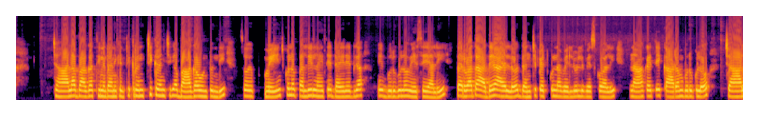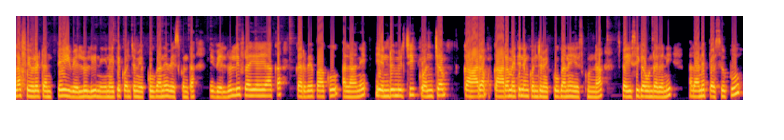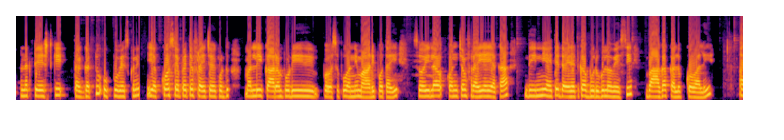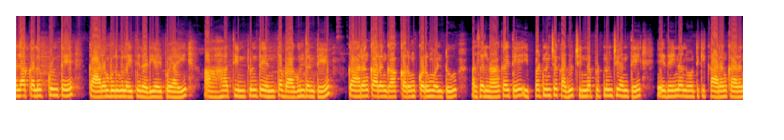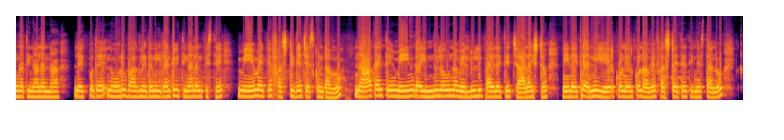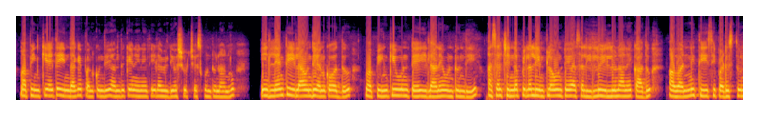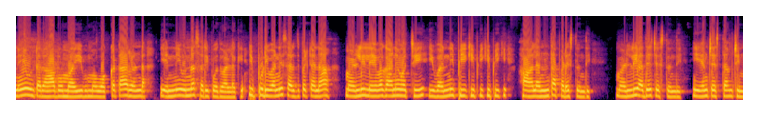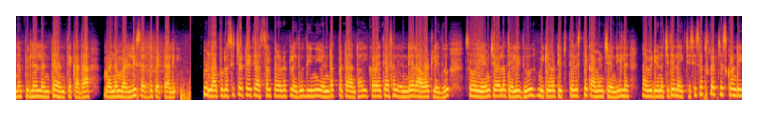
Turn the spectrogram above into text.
చాలా బాగా తినడానికి అయితే క్రంచి క్రంచిగా బాగా ఉంటుంది. సో వేయించుకున్న పల్లీలను అయితే డైరెక్ట్గా ఈ బురుగులో వేసేయాలి. తర్వాత అదే ఆయిల్లో దంచి పెట్టుకున్న వెల్లుల్లి వేసుకోవాలి. నాకైతే కారం బురుగులో చాలా ఫేవరెట్ అంటే ఈ వెల్లుల్లి. నేనైతే కొంచెం ఎక్కువగానే వేసుకుంటా. ఈ వెల్లుల్లి ఫ్రై అయ్యాక కరివేపాకు అలానే ఎండుమిర్చి కొంచెం కారం. కారం అయితే నేను కొంచెం ఎక్కువగానే వేసుకున్నా. స్పైసీగా ఉండాలని. అలానే పసుపు మనకు టేస్ట్కి తగ్గట్టు ఉప్పు వేసుకుని ఎక్కువసేపు అయితే ఫ్రై చేయకూడదు. మళ్ళీ కారం పొడి పసుపు అన్ని మాడిపోతాయి. సో ఇలా కొంచెం ఫ్రై అయ్యాక దీన్ని అయితే డైరెక్ట్గా బురుగులో వేసి బాగా కలుపుకోవాలి. అలా కలుపుకుంటే కారం బురుగులు అయితే రెడీ అయిపోయాయి. ఆహా తింటుంటే ఎంత బాగుందంటే కారం కారంగా కరుం కరుం అంటూ. అసలు నాకైతే ఇప్పటి నుంచే కాదు చిన్నప్పటి నుంచి అంతే. ఏదైనా నోటికి కారం కారంగా తినాలన్నా లేకపోతే నోరు బాగలేదని ఇలాంటివి తినాలనిపిస్తే మేమైతే ఫస్ట్ ఇదే చేసుకుంటాము. నాకైతే మెయిన్గా ఇందులో ఉన్న వెల్లుల్లిపాయలు అయితే చాలా ఇష్టం. నేనైతే అన్ని ఏరుకొని ఏరుకొని అవే ఫస్ట్ అయితే తినేస్తాను. మా పింకీ అయితే ఇందాకే పనుకుంది. అందుకే నేనైతే ఇలా వీడియో షూట్ చేసుకుంటున్నాను. ఇల్లేంటి ఇలా ఉంది అనుకోవద్దు. మా పింకీ ఉంటే ఇలానే ఉంటుంది. అసలు చిన్న పిల్లలు ఇంట్లో ఉంటే అసలు ఇల్లు ఇల్లునానే కాదు. అవన్నీ తీసి పడుస్తూనే ఉంటారు. ఆ బొమ్మ ఈ బొమ్మ ఒక్కటా రెండ? ఎన్ని ఉన్నా సరిపోదు వాళ్ళకి. ఇప్పుడు ఇవన్నీ సర్ది పెట్టానా మళ్ళీ లేవగానే వచ్చి ఇవన్నీ పీకి పీకి పీకి హాల్ అంతా పడేస్తుంది. మళ్ళీ అదే చేస్తుంది. ఏం చేస్తాం? చిన్న పిల్లలంటే అంతే కదా. మనం మళ్ళీ సర్దు పెట్టాలి. నా తులసి చెట్టు అయితే అస్సలు పెరగట్లేదు. దీన్ని ఎండకు పెట్టాలంట. ఇక్కడైతే అసలు ఎండే రావట్లేదు. సో ఏం చేయాలో తెలీదు. మీకు ఏమైనా టిప్స్ తెలిస్తే కామెంట్ చేయండి. నా వీడియో నచ్చితే లైక్ చేసి సబ్స్క్రైబ్ చేసుకోండి.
